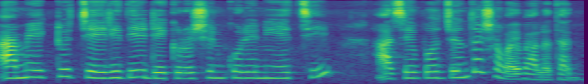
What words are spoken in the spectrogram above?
আমি একটু চেরি দিয়ে ডেকোরেশন করে নিয়েছি। আজ পর্যন্ত সবাই ভালো থাকবে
